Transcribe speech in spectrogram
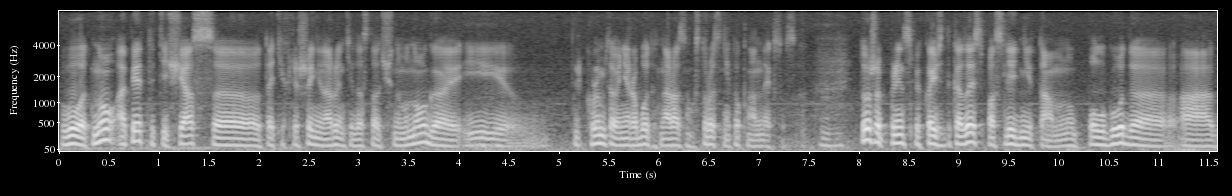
Вот. Но, опять-таки, сейчас э, таких решений на рынке достаточно много, и Кроме того, они работают на разных устройствах, не только на Nexus. Uh-huh. Тоже, в принципе, в качестве доказательств последние там, ну, полгода а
